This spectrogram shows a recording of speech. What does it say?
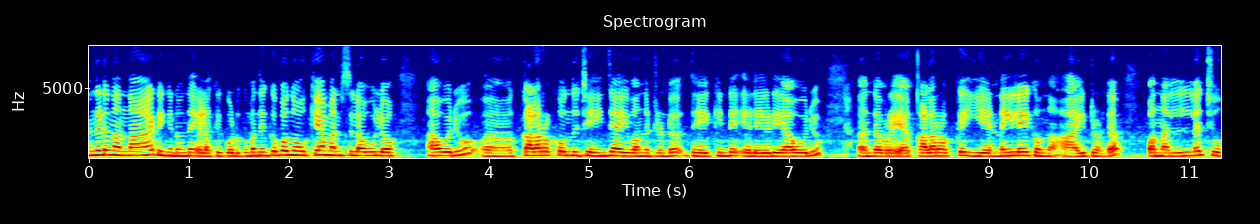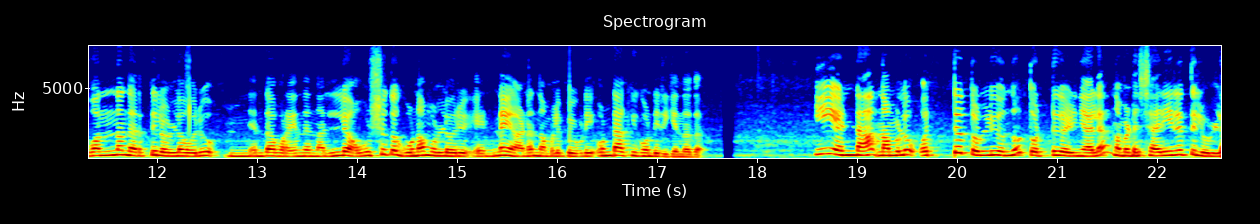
എന്നിട്ട് നന്നായിട്ട് ഇങ്ങനെ ഒന്ന് ഇളക്കി കൊടുക്കുമ്പോൾ നിങ്ങൾക്ക് ഇപ്പോൾ നോക്കിയാൽ മനസ്സിലാവുമല്ലോ ആ ഒരു കളറൊക്കെ ഒന്ന് ചേഞ്ചായി വന്നിട്ടുണ്ട്. തേക്കിന്റെ ഇലയുടെ ആ ഒരു എന്താ പറയുക കളറൊക്കെ ഈ എണ്ണയിലേക്കൊന്ന് ആയിട്ടുണ്ട്. അപ്പം നല്ല ചുവന്ന നിറത്തിലുള്ള ഒരു എന്താ പറയുന്നത് നല്ല ഔഷധ ഗുണമുള്ള ഒരു എണ്ണയാണ് നമ്മളിപ്പോൾ ഇവിടെ ഉണ്ടാക്കിക്കൊണ്ടിരിക്കുന്നത്. ഈ എണ്ണ നമ്മൾ ഒറ്റ തുള്ളി ഒന്ന് തൊട്ട് കഴിഞ്ഞാൽ നമ്മുടെ ശരീരത്തിലുള്ള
